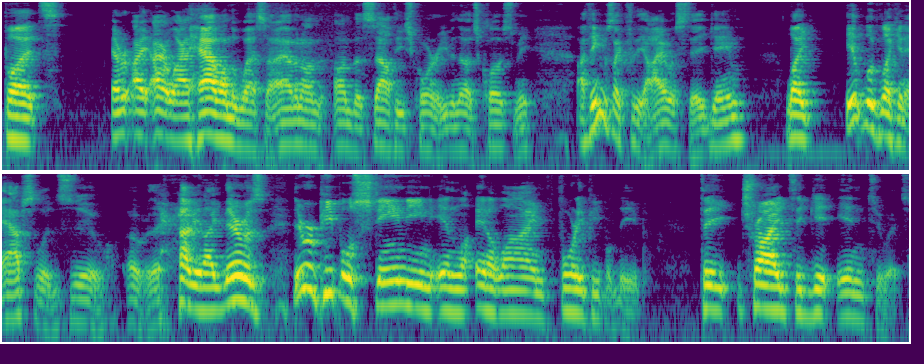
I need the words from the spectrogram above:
but ever, I, I I have on the west side. I haven't on on the southeast corner, even though it's close to me. I think it was like for the Iowa State game. Like it looked like an absolute zoo over there. I mean, like there was there were people standing in in a line, forty people deep, to try to get into it,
